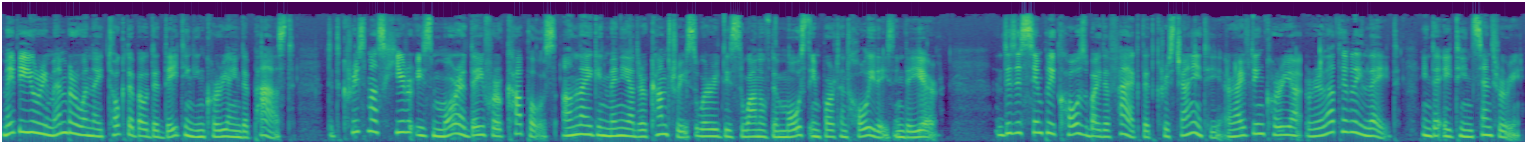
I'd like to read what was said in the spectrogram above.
Maybe you remember when I talked about the dating in Korea in the past, that Christmas here is more a day for couples, unlike in many other countries where it is one of the most important holidays in the year. This is simply caused by the fact that Christianity arrived in Korea relatively late, in the 18th century.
